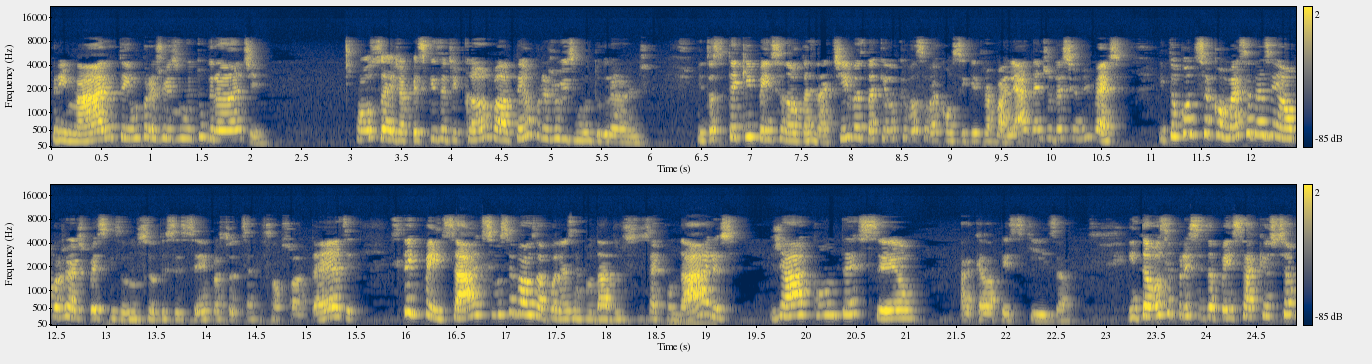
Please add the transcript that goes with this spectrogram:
primário tem um prejuízo muito grande. Ou seja, a pesquisa de campo ela tem um prejuízo muito grande. Então você tem que ir pensando alternativas daquilo que você vai conseguir trabalhar dentro desse universo. Então quando você começa a desenhar um projeto de pesquisa no seu TCC, para sua dissertação, sua tese, você tem que pensar que se você vai usar, por exemplo, dados secundários, já aconteceu aquela pesquisa. Então você precisa pensar que o seu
